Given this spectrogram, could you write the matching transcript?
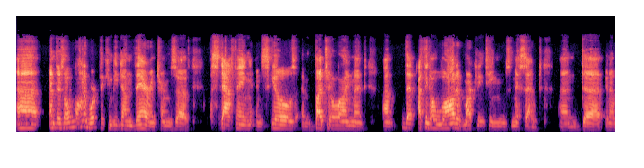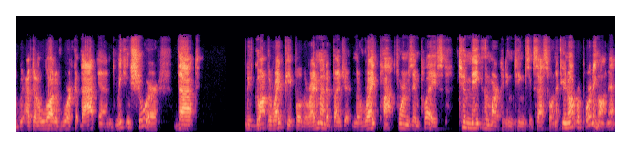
Uh, and there's a lot of work that can be done there in terms of staffing and skills and budget alignment um, that I think a lot of marketing teams miss out. And uh, you know, I've done a lot of work at that end, making sure that we've got the right people, the right amount of budget, and the right platforms in place to make the marketing team successful. And if you're not reporting on it,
